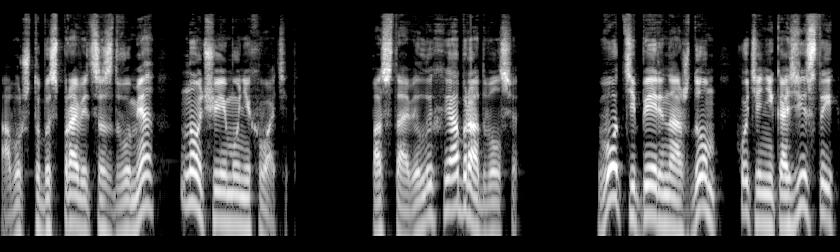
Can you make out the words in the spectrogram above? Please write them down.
а вот чтобы справиться с двумя, ночи ему не хватит. Поставил их и обрадовался. Вот теперь наш дом, хоть и неказистый,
